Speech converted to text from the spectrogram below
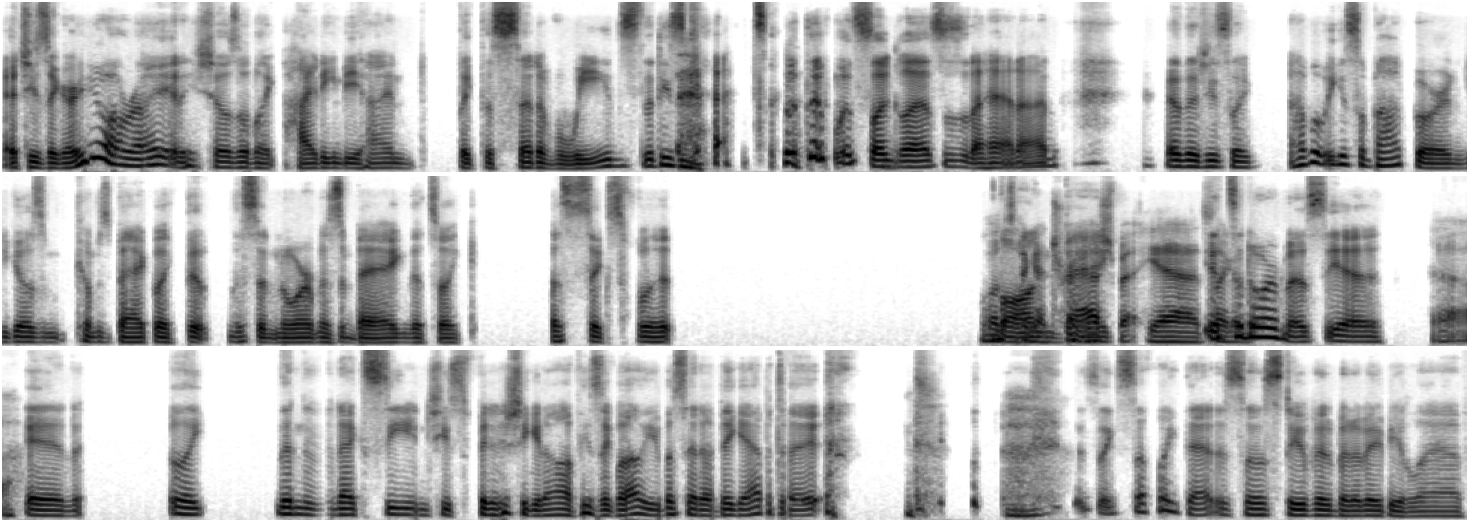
and she's like, "Are you all right?" And he shows up like hiding behind like the set of weeds that he's got with him with sunglasses and a hat on. And then she's like, "How about we get some popcorn?" And he goes and comes back like the, this enormous bag that's like a six foot. Well, it's like a trash bag. bag. Yeah, it's, It's, like enormous, yeah. a, yeah. And like then the next scene, she's finishing it off. He's like, "Wow, you must have a big appetite." it's like stuff like that is so stupid, but it made me laugh.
